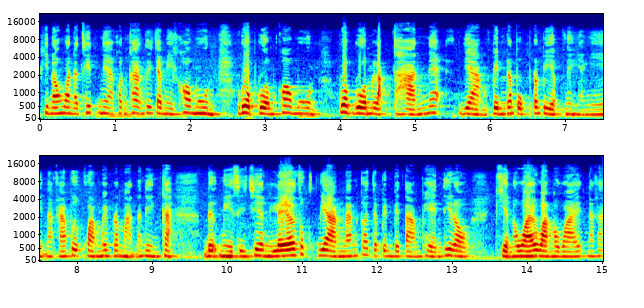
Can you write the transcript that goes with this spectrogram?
พี่น้องวันอาทิตย์เนี่ยค่อนข้างที่จะมีข้อมูล รวบรวมข้อมูล รวบรวมหลักฐานเนี่ยอย่างเป็นระบบระเบียบเนี่ยอย่างนี้นะคะ เพื่อความไม่ประมาทนั่นเองค่ะเดอะมีซิเชียนแล้วทุกอย่างนั้นก็จะเป็นไปตามแผนที่เราเขียนเอาไว้วางเอาไว้นะคะ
